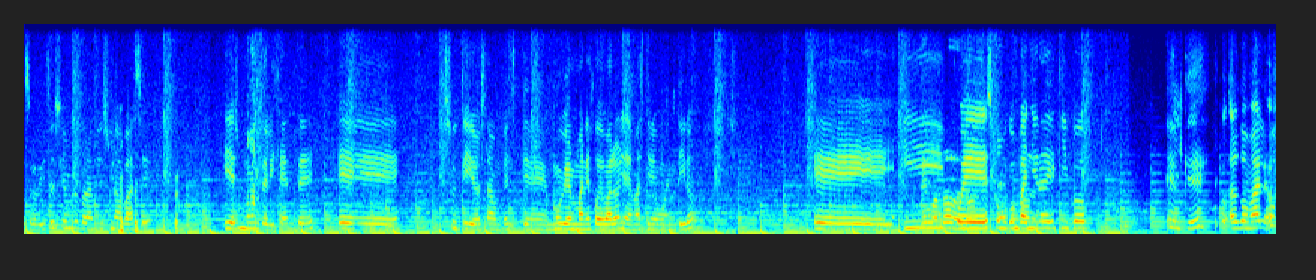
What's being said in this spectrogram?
eso lo he dicho siempre, para mí es una base y es muy inteligente. Eh, su tiro está, es, tiene muy bien manejo de balón y además tiene buen tiro. Eh, y todo, pues ¿no? como compañera de equipo, ¿el qué? Algo malo.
